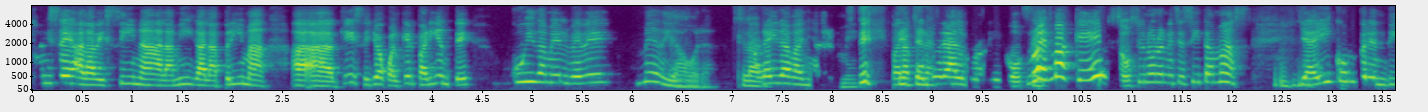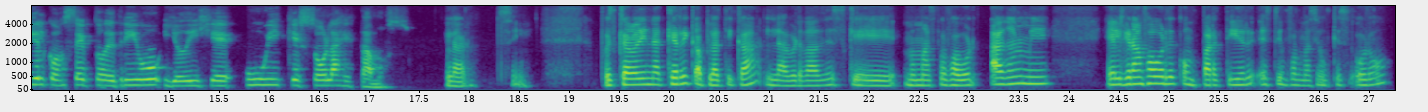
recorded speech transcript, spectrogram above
tú dices a la vecina, a la amiga, a la prima, a, qué sé yo, a cualquier pariente, cuídame el bebé media hora. Para ir a bañarme, para comer algo rico. No es más que eso, si uno lo necesita más. Y ahí comprendí el concepto de tribu y yo dije, uy, qué solas estamos. Claro. Sí. Pues Carolina, qué rica plática. La verdad es que, mamás, por favor, háganme el gran favor de compartir esta información que es oro,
